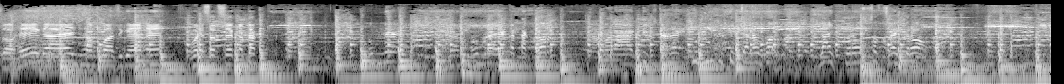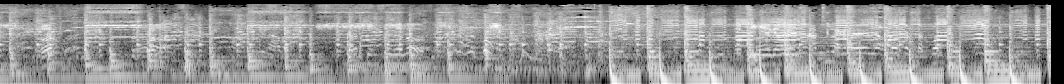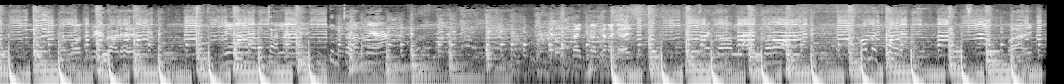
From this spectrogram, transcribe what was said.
सो hey guys हम पहुँच गए हैं वन सबसे कटक। तुमने घूम रहे कटक पर। हमारा डिजिटल यूट्यूब चैनल पर। लाइक करो सब्सक्राइब करो। और? तुम तो बोलो। सब्सक्राइब कर देना गैज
